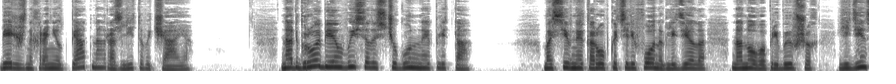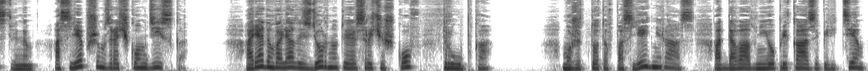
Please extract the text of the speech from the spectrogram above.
бережно хранил пятна разлитого чая. Над гробием высилась чугунная плита. Массивная коробка телефона глядела на новоприбывших единственным ослепшим зрачком диска, а рядом валялась сдернутая с рычажков трубка. Может, кто-то в последний раз отдавал в нее приказы перед тем,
